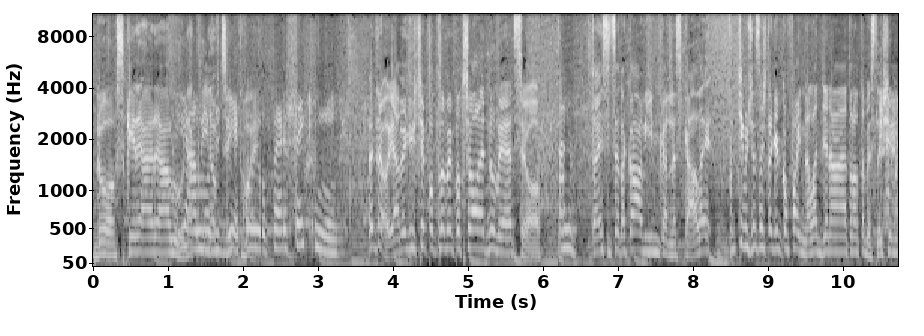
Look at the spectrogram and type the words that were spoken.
do skireálu na Klínovci tvoje. děkuju, perfektní. Petro, já bych ještě po tobě potřeboval jednu věc, jo. Ano. To je sice taková výjimka dneska, ale tím, že jsi tak jako fajn naladěná, já to na tebe slyším.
